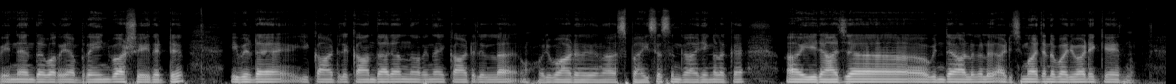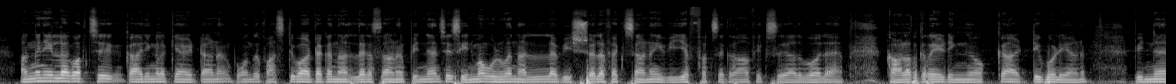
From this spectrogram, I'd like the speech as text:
പിന്നെ എന്താ പറയുക ബ്രെയിൻ വാഷ് ചെയ്തിട്ട് ഇവരുടെ ഈ കാട്ടിൽ കാന്താര എന്ന് പറയുന്ന ഈ കാട്ടിലുള്ള ഒരുപാട് സ്പൈസസും കാര്യങ്ങളൊക്കെ ഈ രാജാവിന്റെ ആളുകൾ അടിച്ചു മാറ്റേണ്ട പരിപാടിയൊക്കെ ആയിരുന്നു. അങ്ങനെയുള്ള കുറച്ച് കാര്യങ്ങളൊക്കെ ആയിട്ടാണ് പോകുന്നത്. ഫസ്റ്റ് പാർട്ടൊക്കെ നല്ല രസമാണ്. പിന്നെ വെച്ചാൽ സിനിമ മുഴുവൻ നല്ല വിഷ്വൽ എഫക്ട്സ് ആണ്. വി എഫ് എക്സ് ഗ്രാഫിക്സ് അതുപോലെ കളർ ഗ്രേഡിങ് ഒക്കെ അടിപൊളിയാണ്. പിന്നെ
